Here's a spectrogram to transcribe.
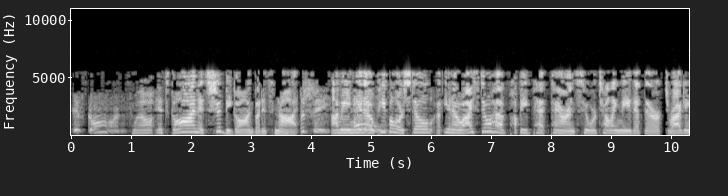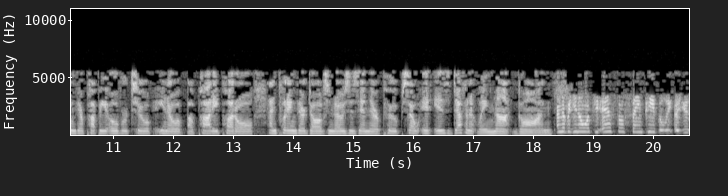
is gone. Well, it's gone. It should be gone, but it's not. Could be. I mean, you know, Oh. people are still, you know, I still have puppy pet parents who are telling me that they're dragging their puppy over to, you know, a, a potty puddle and putting their dog's noses in their poop. So it is definitely not gone. I know, but you know, if you ask those same people, are you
